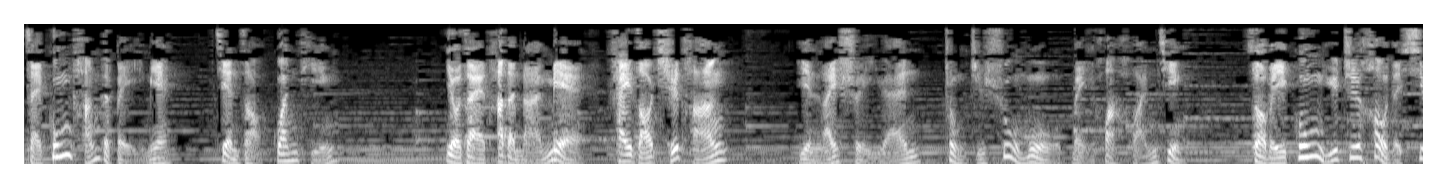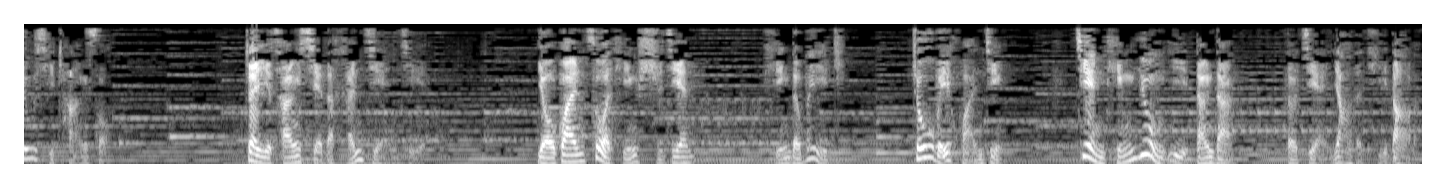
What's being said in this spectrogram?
在公堂的北面建造官亭，又在它的南面开凿池塘，引来水源，种植树木，美化环境。作为公余之后的休息场所，这一层写的很简洁。有关坐亭时间、亭的位置、周围环境、建亭用意等等，都简要的提到了。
